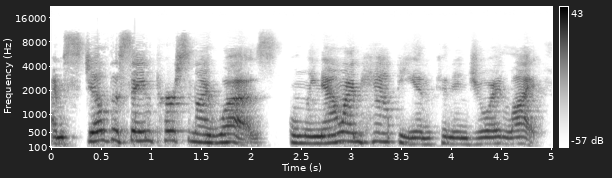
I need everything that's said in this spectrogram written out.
I'm still the same person I was, only now I'm happy and can enjoy life.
